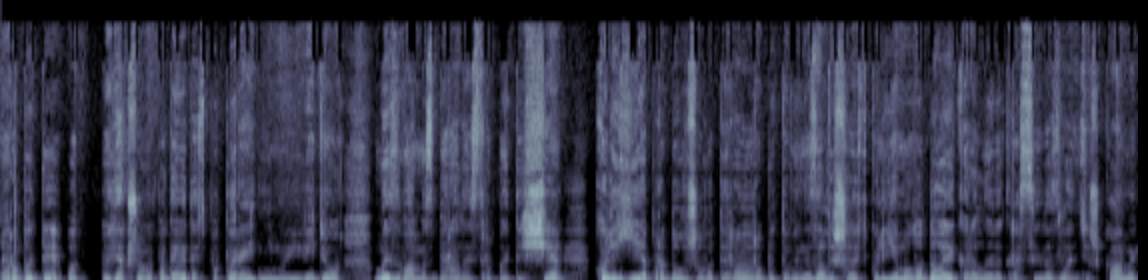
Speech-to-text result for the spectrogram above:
робити, якщо ви подивитесь попередні мої відео, ми з вами збирались зробити ще коліє, продовжувати робити. У мене залишилось коліє молодої королеви, красиве з ланцюжками,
